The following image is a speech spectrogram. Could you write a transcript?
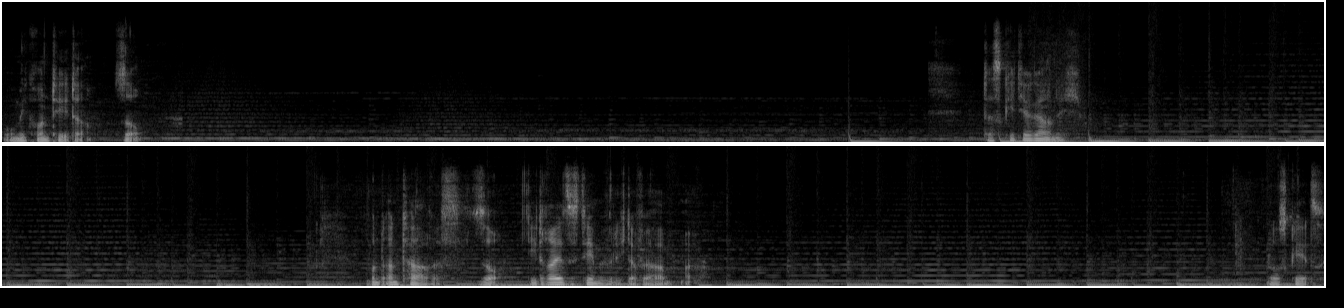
Omikron Theta. So. Das geht ja gar nicht. Und Antares. So, die drei Systeme will ich dafür haben. Los geht's.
